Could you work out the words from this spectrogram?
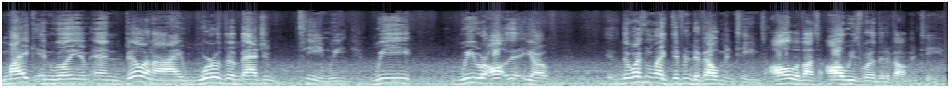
Mike and William and Bill and I were the Magic team. We we we were all you know. There wasn't like different development teams. All of us always were the development team.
